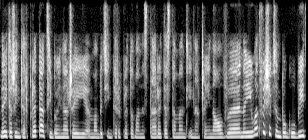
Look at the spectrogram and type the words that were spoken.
No i też interpretacji, bo inaczej ma być interpretowany Stary Testament, inaczej Nowy. No i łatwo się w tym pogubić.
